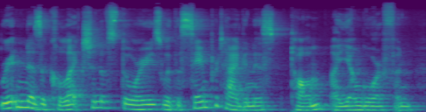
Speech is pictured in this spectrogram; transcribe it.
written as a collection of stories with the same protagonist, Tom, a young orphan.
